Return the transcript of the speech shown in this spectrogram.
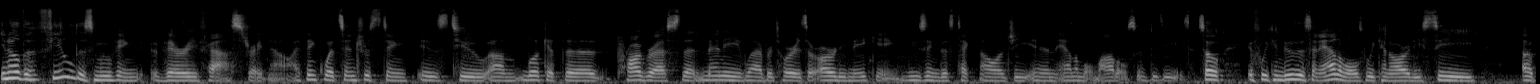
You know, the field is moving very fast right now. I think what's interesting is to um, look at the progress that many laboratories are already making using this technology in animal models of disease. So, if we can do this in animals, we can already see, a,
